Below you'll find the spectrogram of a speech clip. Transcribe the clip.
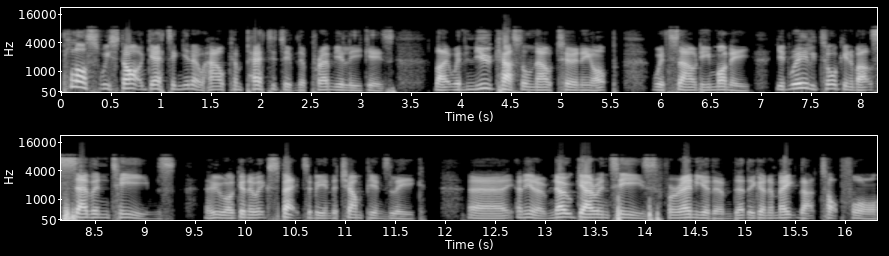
Plus, we start getting, you know, how competitive the Premier League is. Like with Newcastle now turning up with Saudi money, you're really talking about seven teams who are going to expect to be in the Champions League. Uh, and, you know, no guarantees for any of them that they're going to make that top four,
